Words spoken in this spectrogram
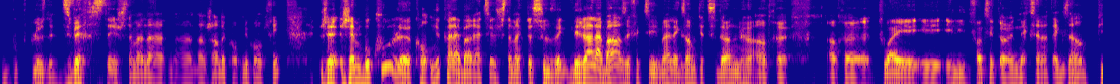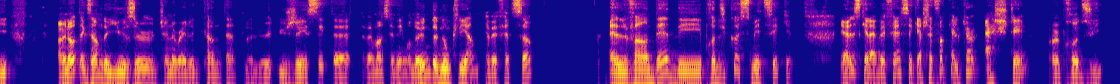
beaucoup plus de diversité justement dans, le genre de contenu qu'on crée. J'aime beaucoup le contenu collaboratif justement que tu as soulevé. Déjà à la base, effectivement, l'exemple que tu donnes entre, entre toi et, et, LeadFox est un excellent exemple. Puis un autre exemple de User Generated Content, le UGC que tu avais mentionné, on a une de nos clientes qui avait fait ça elle vendait des produits cosmétiques. Et elle, ce qu'elle avait fait, c'est qu'à chaque fois que quelqu'un achetait un produit,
